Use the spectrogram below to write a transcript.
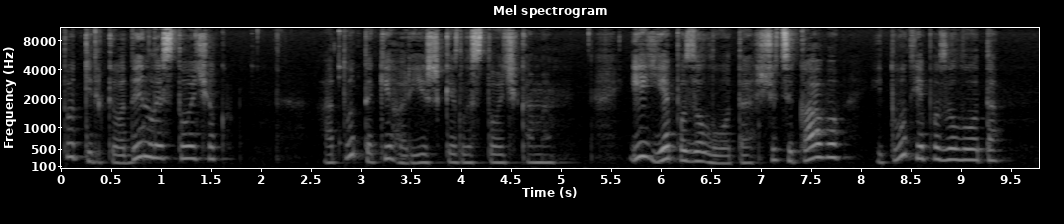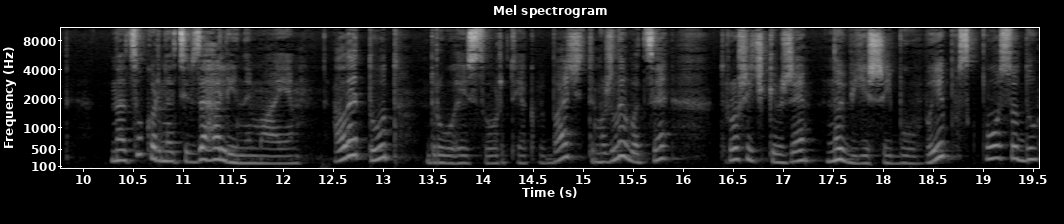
Тут тільки один листочок, а тут такі горішки з листочками. І є позолота. Що цікаво, і тут є позолота. На цукорниці взагалі немає. Але тут другий сорт, як ви бачите, можливо, це трошечки вже новіший був випуск посуду,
